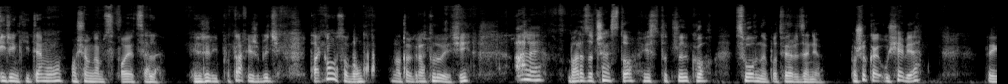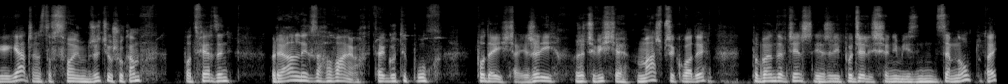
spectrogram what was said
i dzięki temu osiągam swoje cele. Jeżeli potrafisz być taką osobą, no to gratuluję Ci, ale bardzo często jest to tylko słowne potwierdzenie. Poszukaj u siebie, tak jak ja często w swoim życiu szukam potwierdzeń w realnych zachowaniach, tego typu podejścia. Jeżeli rzeczywiście masz przykłady, to będę wdzięczny, jeżeli podzielisz się nimi ze mną tutaj.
